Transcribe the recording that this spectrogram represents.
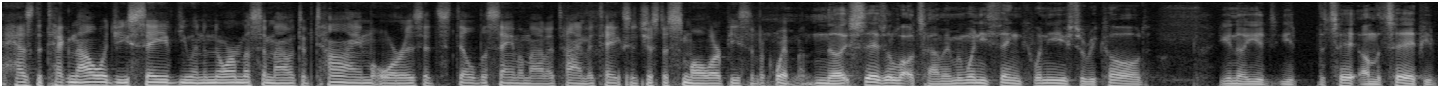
Has the technology saved you an enormous amount of time, or is it still the same amount of time it takes? It's just a smaller piece of equipment. No, it saves a lot of time. I mean, when you think when you used to record, you know, you'd you the tape on the tape, you'd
